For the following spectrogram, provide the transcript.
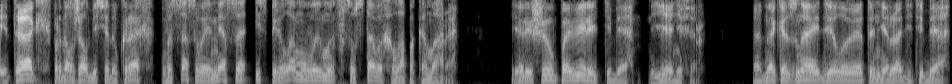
«Итак», — продолжал беседу Крах, высасывая мясо из переламываемых в суставах лапа комара, «я решил поверить тебе, Енифер. Однако, зная, делаю это не ради тебя.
